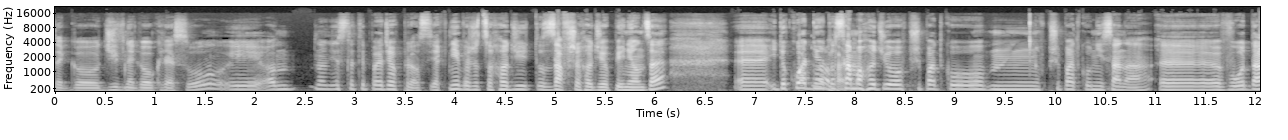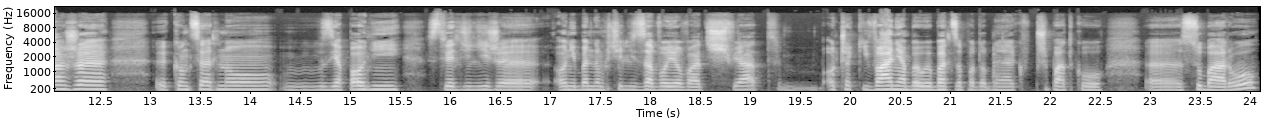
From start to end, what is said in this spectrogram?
tego dziwnego okresu i on no niestety powiedział wprost, jak nie wiesz o co chodzi, to zawsze chodzi o pieniądze E, I dokładnie No o to tak. samo chodziło w przypadku, mm, w przypadku Nissana. E, Włodarze koncernu z Japonii stwierdzili, że oni będą chcieli zawojować świat. Oczekiwania były bardzo podobne jak w przypadku e, Subaru,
